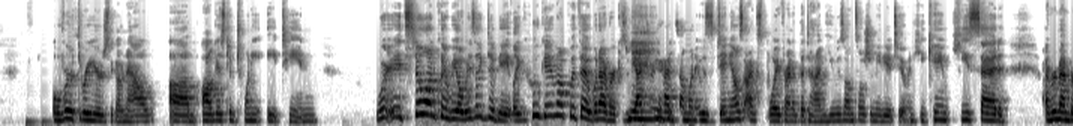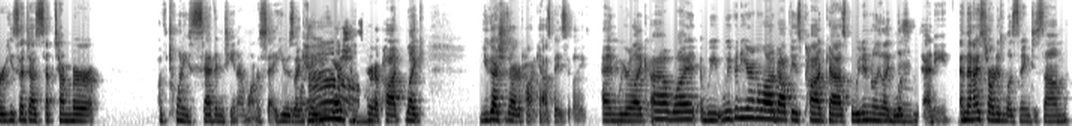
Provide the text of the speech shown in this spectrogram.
over three years ago now, um, August of 2018. Where it's still unclear. We always like debate, like who came up with it, whatever. Because we actually had someone. It was Danielle's ex boyfriend at the time. He was on social media too, and he came. He said, I remember he said to us September of 2017. I want to say he was like, wow. "Hey, you guys should start a pod. Like, you guys should start a podcast, basically." And we were like, "Uh, what?" We we've been hearing a lot about these podcasts, but we didn't really like mm-hmm. listen to any. And then I started listening to some.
